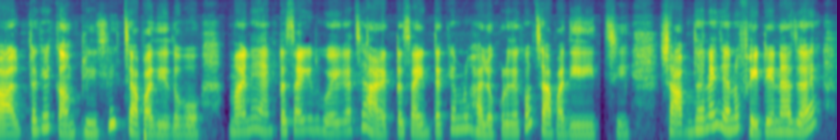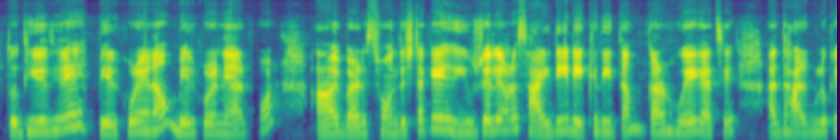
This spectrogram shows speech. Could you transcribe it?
পাল্পটাকে কমপ্লিটলি চাপা দিয়ে দেবো। মানে একটা সাইড হয়ে গেছে আর একটা সাইডটাকে আমরা ভালো করে দেখো চাপা দিয়ে দিচ্ছি। সাবধানে যেন ফেটে না যায়, তো ধীরে ধীরে বের করে নাও। বের করে নেওয়ার পর এবার সন্দেশটাকে ইউজুয়ালি আমরা সাইডেই রেখে দিতাম, কারণ হয়ে গেছে। আর ধারগুলোকে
